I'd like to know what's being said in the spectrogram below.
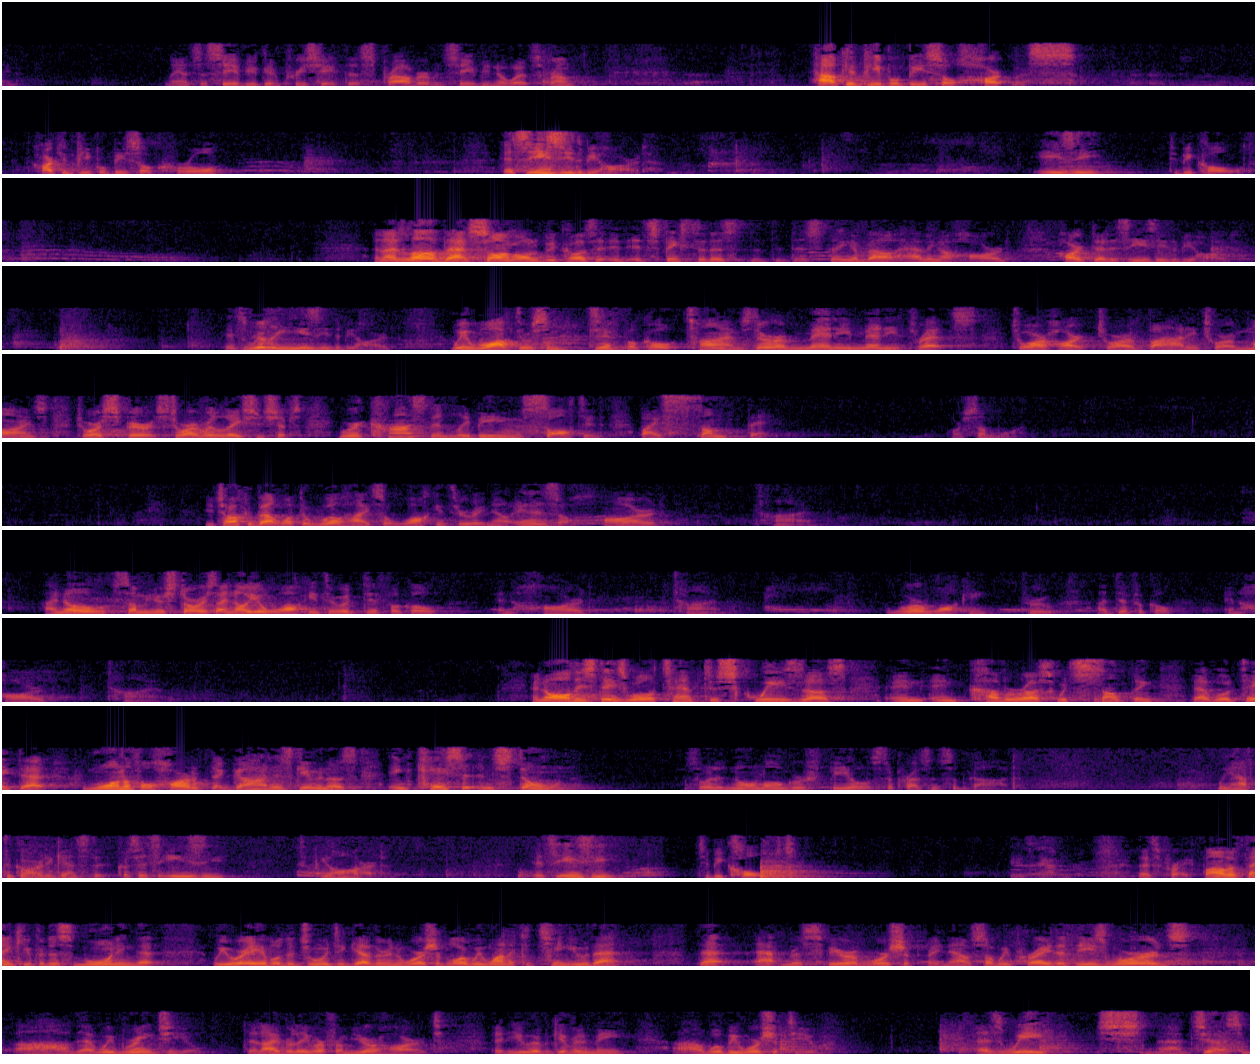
Lance, to see if you can appreciate this proverb and see if you know what it's from. How can people be so heartless? How can people be so cruel? It's easy to be hard, easy to be cold. And I love that song only because it, it speaks to this, this thing about having a hard heart that it's easy to be hard. It's really easy to be hard. We walk through some difficult times. There are many, many threats to our heart, to our body, to our minds, to our spirits, to our relationships. We're constantly being assaulted by something or someone. You talk about what the Wilhites are walking through right now. It is a hard time. I know some of your stories. I know you're walking through a difficult and hard time. We're walking through a difficult and hard time. And all these things will attempt to squeeze us and, and cover us with something that will take that wonderful heart that God has given us, encase it in stone, so that it no longer feels the presence of God. We have to guard against it because it's easy to be hard. It's easy to be cold. Let's pray. Father, thank you for this morning that we were able to join together in worship. Lord, we want to continue that, that atmosphere of worship right now. So we pray that these words uh, that we bring to you, that I believe are from your heart, that you have given me, uh, will be worship to you. As we just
